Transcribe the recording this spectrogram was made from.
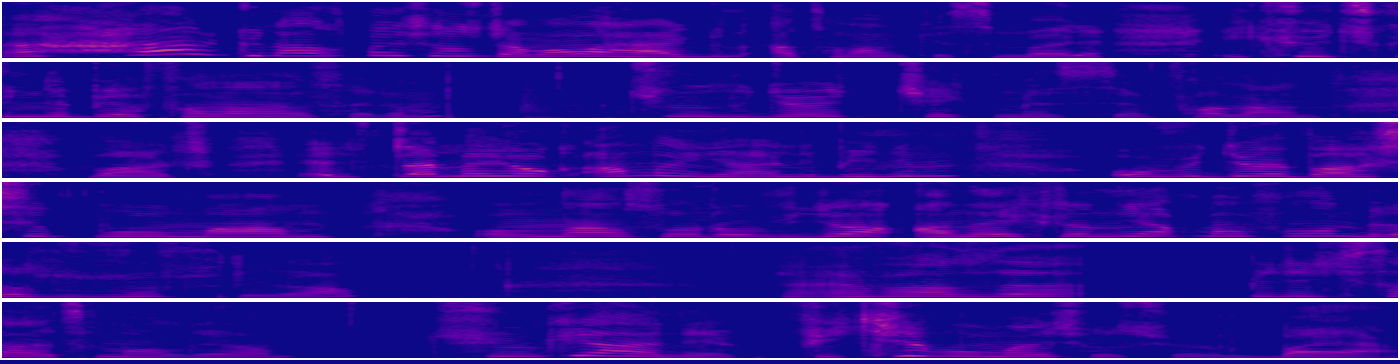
Yani her gün atmaya çalışacağım ama her gün atamam kesin. Böyle 2-3 günde bir falan atarım. Çünkü video çekmesi falan var. Editleme yok ama yani benim o videoya başlık bulmam, ondan sonra o video ana ekranı yapmam falan biraz uzun sürüyor. Yani en fazla 1-2 saatimi alıyor. Çünkü yani fikir bulmaya çalışıyorum baya.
